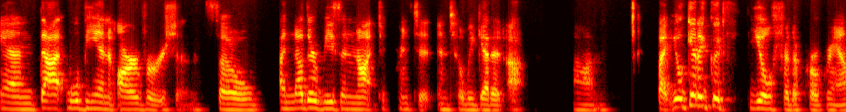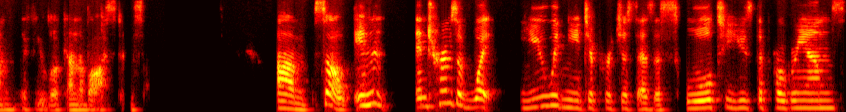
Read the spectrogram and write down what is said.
And that will be in our version. So another reason not to print it until we get it up. Um, but you'll get a good feel for the program if you look on the Boston side. Um, so in, in terms of what you would need to purchase as a school to use the programs,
